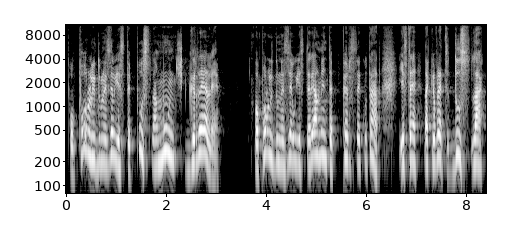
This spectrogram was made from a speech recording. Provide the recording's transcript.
poporul lui Dumnezeu este pus la munci grele. Poporul lui Dumnezeu este realmente persecutat. Este, dacă vreți, dus la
